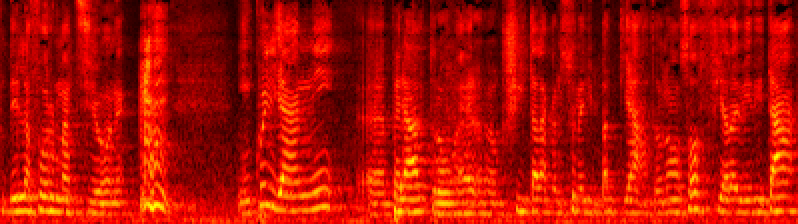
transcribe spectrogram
della formazione. In quegli anni, eh, peraltro, era uscita la canzone di Battiato, no? Soffia la verità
